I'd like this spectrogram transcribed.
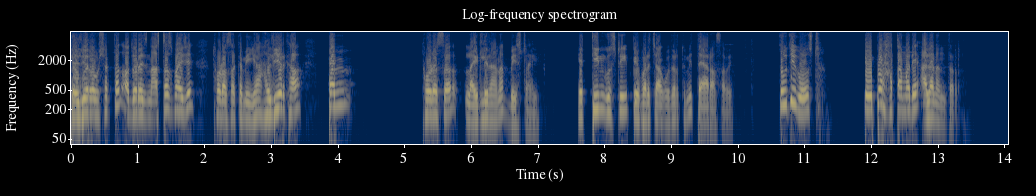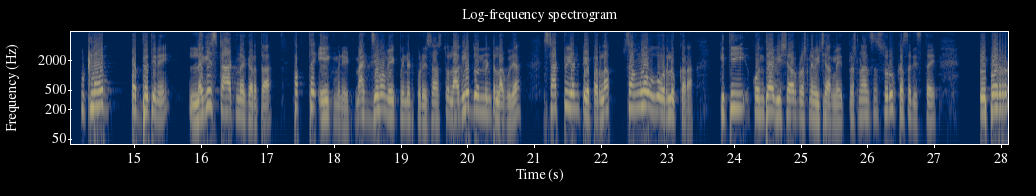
हेल्दीयर राहू शकतात. अदरवाईज नाश्ताच पाहिजे. थोडासा कमी घ्या. हेल्दियर खा. पण थोडंसं लाईटली राहणं बेस्ट राहील. हे तीन गोष्टी पेपरच्या अगोदर तुम्ही तयार असावे. चौथी गोष्ट पेपर हातामध्ये आल्यानंतर कुठल्याही पद्धतीने लगेच स्टार्ट न करता फक्त एक मिनिट मॅक्झिमम एक मिनिट पुरेसा असतो. लागले दोन मिनिटं लागू द्या. स्टार्ट टू एंड पेपरला चांगलं ओव्हरलुक करा. किती कोणत्या विषयावर प्रश्न विचारलेत प्रश्नांचं स्वरूप कसं दिसतंय? पेपर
